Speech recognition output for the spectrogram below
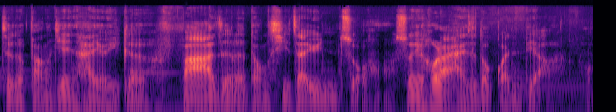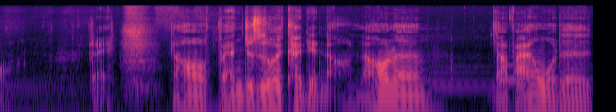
这个房间还有一个发热的东西在运作，哈，所以后来还是都关掉了，哦，对，然后反正就是会开电脑，然后呢，啊，反正我的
